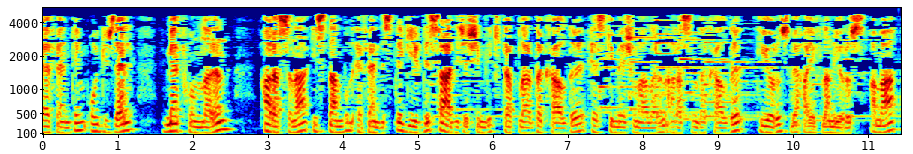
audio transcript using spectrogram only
efendim o güzel mefhumların arasına İstanbul Efendisi de girdi. Sadece şimdi kitaplarda kaldı, eski mecmuaların arasında kaldı diyoruz ve hayıflanıyoruz. Ama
